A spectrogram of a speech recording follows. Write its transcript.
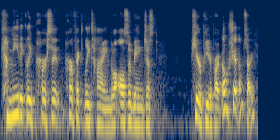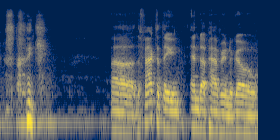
comedically perse- perfectly timed while also being just pure Peter Parker. Oh shit! I'm sorry. like, Uh, the fact that they end up having to go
